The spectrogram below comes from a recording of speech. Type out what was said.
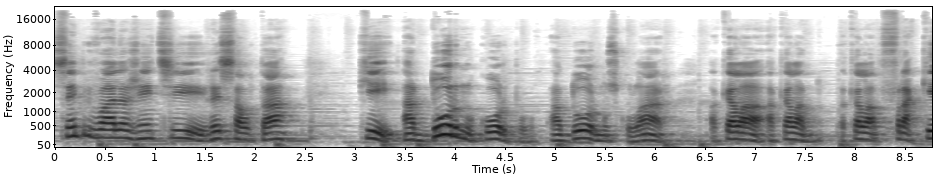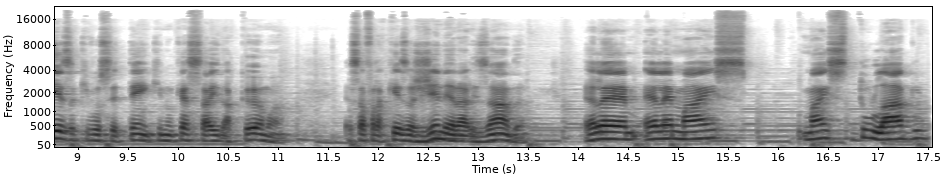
sempre vale a gente ressaltar que a dor no corpo, a dor muscular, aquela, aquela, aquela fraqueza que você tem, que não quer sair da cama, essa fraqueza generalizada, ela é, ela é mais, mais do lado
